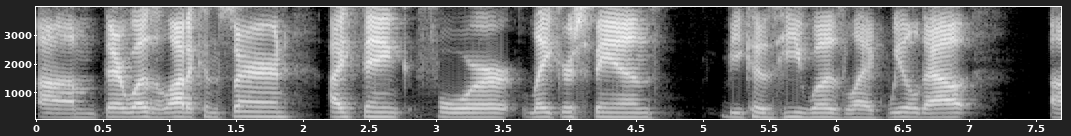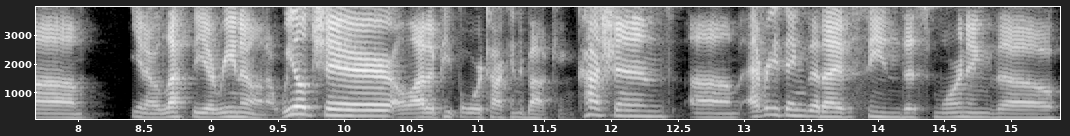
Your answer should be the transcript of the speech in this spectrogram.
Um, there was a lot of concern, I think, for Lakers fans because he was like wheeled out, um, you know, left the arena on a wheelchair. A lot of people were talking about concussions. Um, everything that I've seen this morning, though,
